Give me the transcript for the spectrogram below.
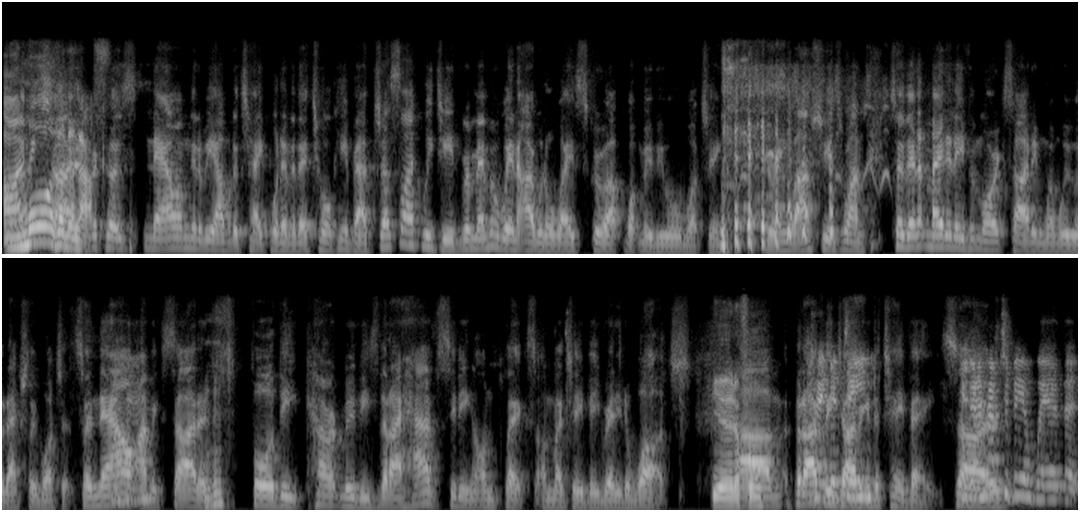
I'm More than enough. because now I'm going to be able to take whatever they're talking about, just like we did. Remember when I would always screw up what movie we were watching during last year's one? So then it made it even more exciting when we would actually watch it. So now Mhm. I'm excited Mhm. for the current movies that I have sitting on Plex on my TV ready to watch. Beautiful. Um, but I've been but diving Dean, into TV. So You're going to have to be aware that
